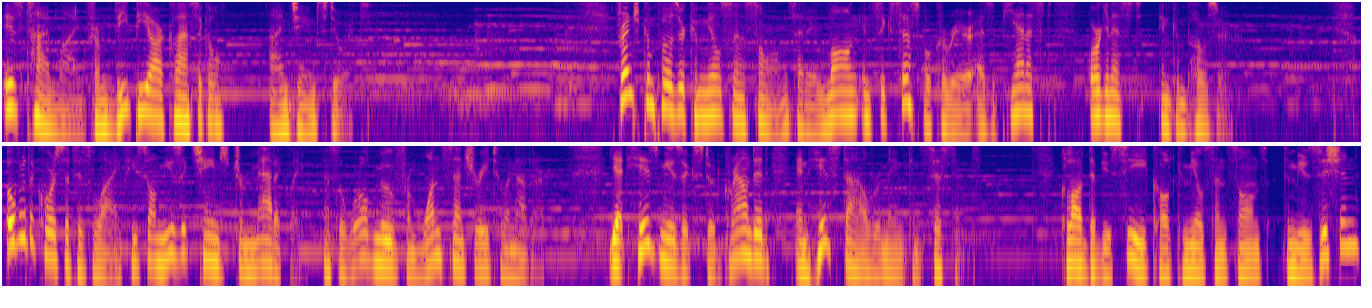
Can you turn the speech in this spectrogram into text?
is Timeline from VPR Classical. I'm James Stewart. French composer Camille Saint-Saëns had a long and successful career as a pianist, organist, and composer. Over the course of his life, he saw music change dramatically as the world moved from one century to another. Yet his music stood grounded and his style remained consistent. Claude Debussy called Camille Saint-Saëns the musician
